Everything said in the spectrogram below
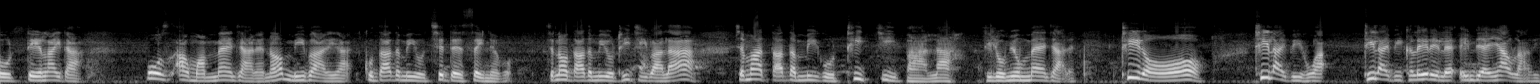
ကိုတင်လိုက်တာ post အောက်မှာမှန့်ကြတယ်နော်မိဘတွေကကိုသားသမီးကိုချစ်တဲ့စိတ်နဲ့ပေါ့ကျွန်တော်သားသမီးကိုထိကြည့်ပါလားကျမသားသမီးကိုထိကြည့်ပါလားဒီလိုမျိုးမှန့်ကြတယ်ထိတော့ထိလိုက်ပြီဟိုကထိလိုက်ပြီကလေးတွေလည်းအိမ်ပြန်ရောက်လာပြီ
